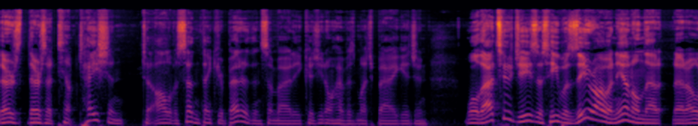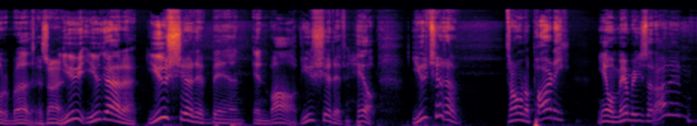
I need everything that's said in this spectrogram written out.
there's there's a temptation to all of a sudden think you're better than somebody because you don't have as much baggage and well that's who jesus he was zeroing in on that that older brother that's right you you gotta you should have been involved you should have helped you should have thrown a party. You know, remember you said I didn't.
